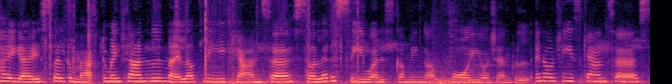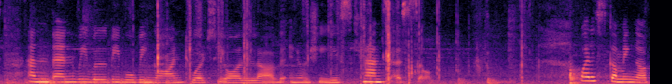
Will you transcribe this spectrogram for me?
hi guys. Welcome back to my channel my lovely cancer. So let us see what is coming up for your general energies cancers and then we will be moving on towards your love energies cancers. So what is coming up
